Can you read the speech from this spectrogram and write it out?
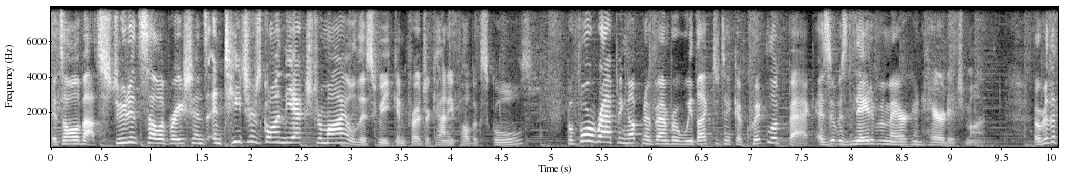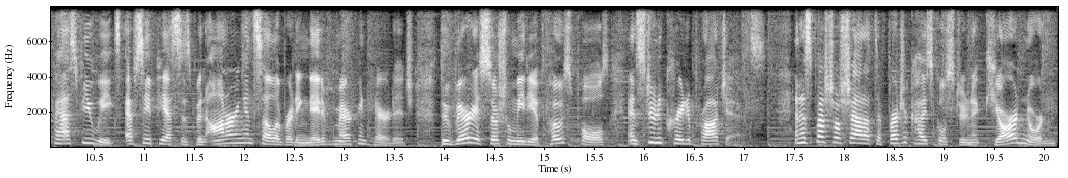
It's all about student celebrations and teachers going the extra mile this week in Frederick County Public Schools. Before wrapping up November, we'd like to take a quick look back as it was Native American Heritage Month. Over the past few weeks, FCPS has been honoring and celebrating Native American heritage through various social media posts, polls, and student created projects. And a special shout out to Frederick High School student Kiara Norton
